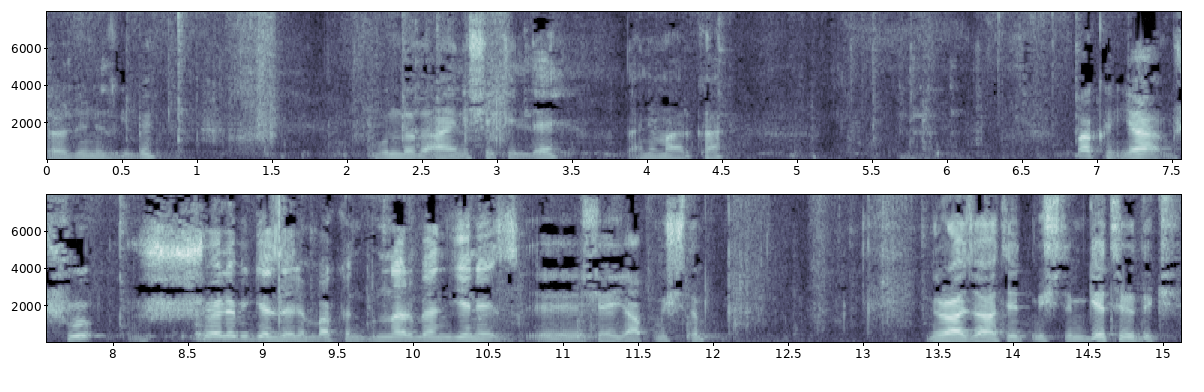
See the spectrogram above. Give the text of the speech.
Gördüğünüz gibi. Bunda da aynı şekilde Danimarka. Bakın ya şu şöyle bir gezelim. Bakın bunları ben yeni e, şey yapmıştım. Müracaat etmiştim. Getirdik.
